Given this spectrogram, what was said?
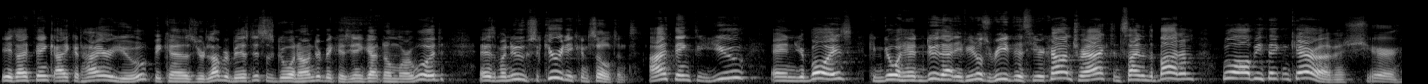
is I think I could hire you because your lumber business is going under because you ain't got no more wood as my new security consultant. I think that you and your boys can go ahead and do that. If you just read this here contract and sign at the bottom, we'll all be taken care of. Sure,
